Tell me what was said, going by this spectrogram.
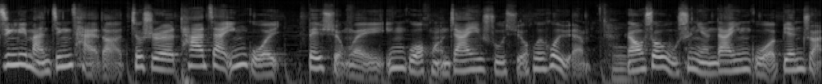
经历蛮精彩的，就是他在英国。被选为英国皇家艺术学会会员，然后收五十年代英国编撰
